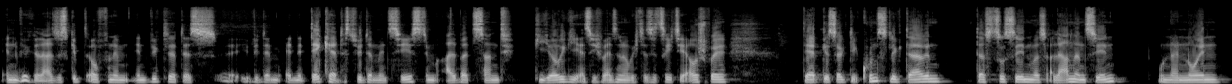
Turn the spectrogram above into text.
entwickle. Also es gibt auch von einem Entwickler des äh, Entdecker des Vitamin C, dem Albert Sant Georgi, also ich weiß nicht, ob ich das jetzt richtig ausspreche, der hat gesagt, die Kunst liegt darin, das zu sehen, was alle anderen sehen und einen neuen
